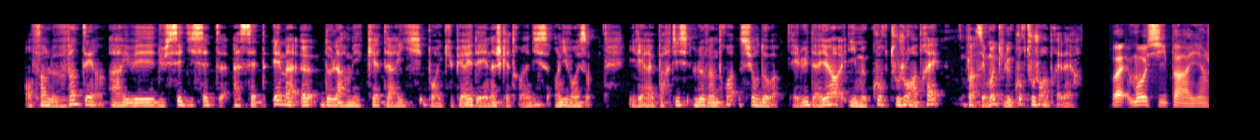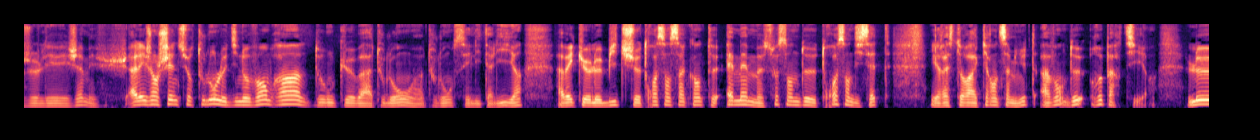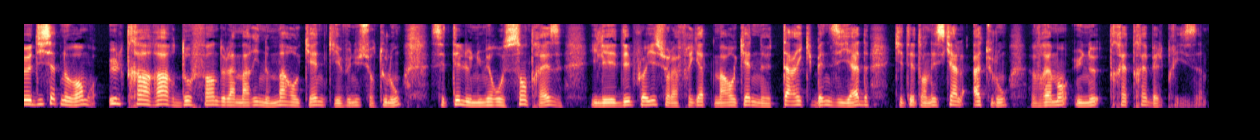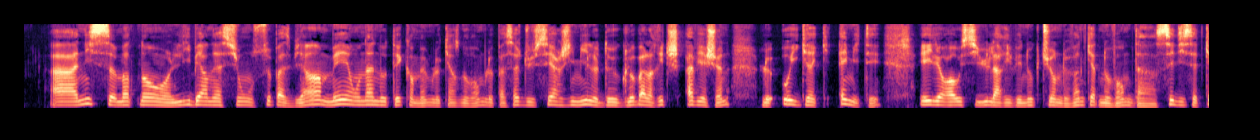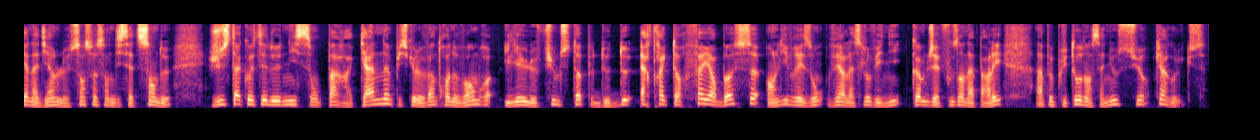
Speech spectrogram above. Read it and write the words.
Enfin, le 21, arrivé du C-17 à 7 MAE de l'armée qatari pour récupérer des NH-90 en livraison. Il est réparti le 23 sur Doha. Et lui d'ailleurs, il me court toujours après. Enfin, c'est moi qui le cours toujours après d'ailleurs. Ouais, moi aussi, pareil, hein, je l'ai jamais vu. Allez, j'enchaîne sur Toulon le 10 novembre, hein, donc euh, bah Toulon, euh, Toulon c'est l'Italie, hein, avec euh, le Beach 350 mm 62 317. Il restera 45 minutes avant de repartir. Le 17 novembre, ultra rare dauphin de la marine marocaine qui est venu sur Toulon, c'était le numéro 113. Il est déployé sur la frégate marocaine Tariq Benziyad qui était en escale à Toulon. Vraiment une très très belle prise. À Nice, maintenant, l'hibernation se passe bien, mais on a noté quand même le 15 novembre le passage du CRJ 1000 de Global Reach Aviation, le OYMIT, et il y aura aussi eu l'arrivée nocturne le 24 novembre d'un C-17 canadien, le 177-102. Juste à côté de Nice, on part à Cannes, puisque le 23 novembre, il y a eu le fuel stop de deux Air Tractor Fireboss en livraison vers la Slovénie, comme Jeff vous en a parlé un peu plus tôt dans sa news sur Cargolux.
